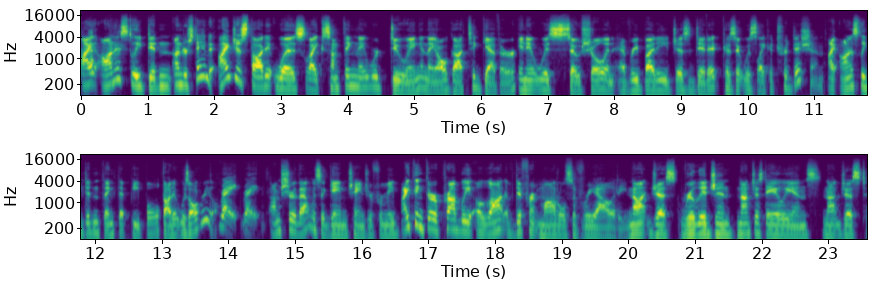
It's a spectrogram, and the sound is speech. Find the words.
I honestly didn't understand it. I just thought it was like something they were doing and they all got together and it was social and everybody just did it because it was like a tradition. I honestly didn't think that people thought it was all real. Right, right. I'm sure that was a game changer for me. I think there are probably a lot of different models of reality, not just religion, not just aliens, not just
